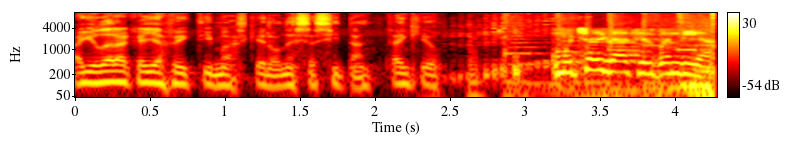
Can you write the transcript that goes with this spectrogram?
ayudar a aquellas víctimas que lo necesitan. Thank you. Muchas gracias. Buen día.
